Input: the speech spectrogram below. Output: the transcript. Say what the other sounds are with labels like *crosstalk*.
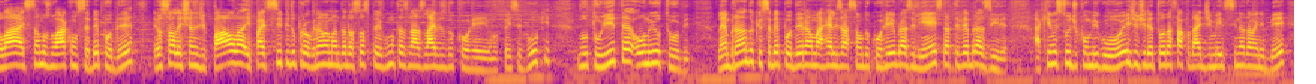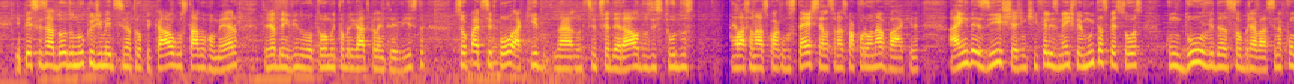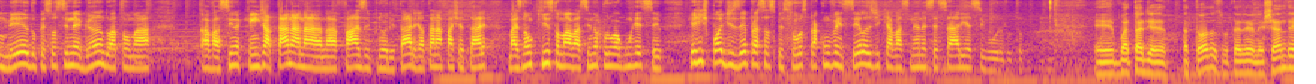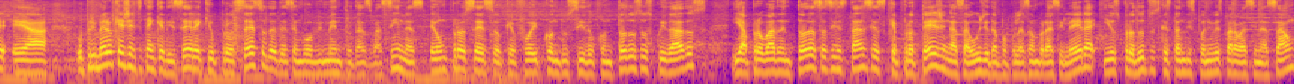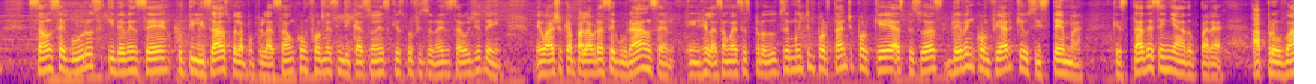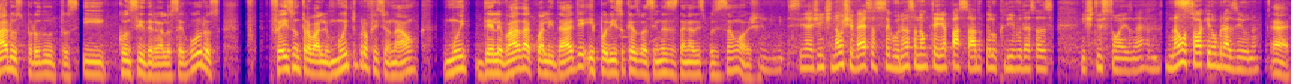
Olá, estamos no ar com o CB Poder. Eu sou Alexandre de Paula e participe do programa mandando as suas perguntas nas lives do Correio, no Facebook, no Twitter ou no YouTube. Lembrando que o CB Poder é uma realização do Correio Brasiliense e da TV Brasília. Aqui no estúdio comigo hoje, o diretor da Faculdade de Medicina da UNB e pesquisador do Núcleo de Medicina Tropical, Gustavo Romero. Seja bem-vindo, doutor. Muito obrigado pela entrevista. O senhor participou aqui na, no Distrito Federal dos estudos relacionados com a, dos testes relacionados com a Coronavac, né? Ainda existe, a gente infelizmente vê muitas pessoas com dúvidas sobre a vacina, com medo, pessoas se negando a tomar a vacina, quem já está na, na, na, fase prioritária, já está na faixa etária, mas não quis tomar a vacina por algum receio. O que a gente pode dizer para essas pessoas para convencê-las de que a vacina é necessária e é segura, doutor? É, boa tarde a todos, boa tarde, Alexandre. É, a, o primeiro que a gente tem que dizer é que o processo de desenvolvimento das vacinas é um processo que foi conduzido com todos os cuidados e aprovado em todas as instâncias que protegem a saúde da população brasileira e os produtos que estão disponíveis para vacinação são seguros e devem ser utilizados pela população conforme as indicações que os profissionais de saúde deem. Eu acho que a palavra segurança em relação a esses produtos é muito importante porque as pessoas devem confiar que o sistema que está desenhado para aprovar os produtos e considerá-los seguros fez um trabalho muito profissional, muito de elevada qualidade e por isso que as vacinas estão à disposição hoje. Se a gente não tivesse essa segurança, não teria passado pelo crivo dessas instituições, né? Não só aqui no Brasil, né? É.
